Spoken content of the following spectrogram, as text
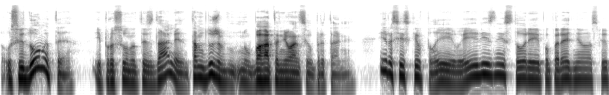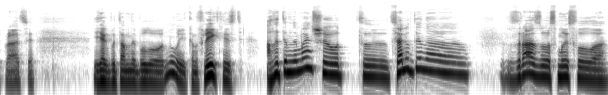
усвідомити і просунутись далі, там дуже ну, багато нюансів у Британії. І російські впливи, і різні історії попереднього співпраці, як би там не було, ну і конфліктність. Але тим не менше, от е, ця людина зразу осмислила,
